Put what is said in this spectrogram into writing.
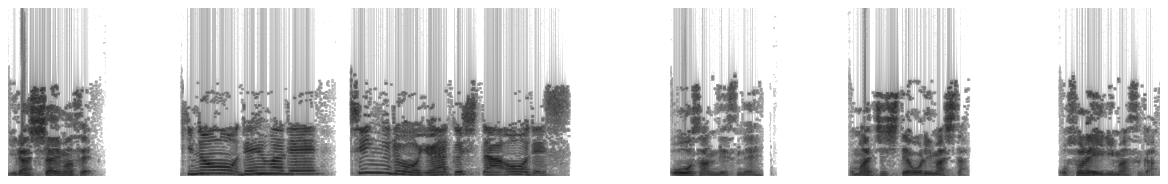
いらっしゃいませ。昨日電話でシングルを予約した王です。王さんですね。お待ちしておりました。恐れ入りますが、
